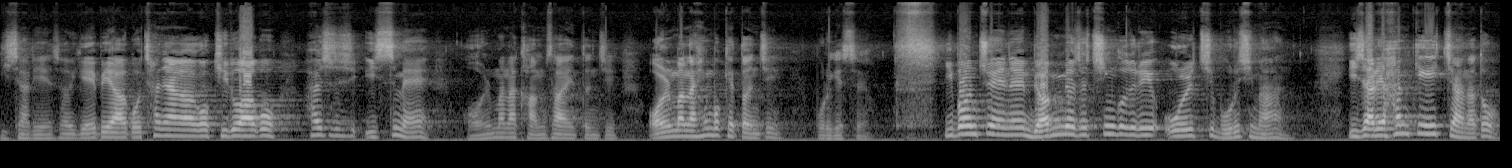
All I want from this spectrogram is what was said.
이 자리에서 예배하고 찬양하고 기도하고 할 수 있음에 얼마나 감사했던지 얼마나 행복했던지 모르겠어요. 이번 주에는 몇몇의 친구들이 올지 모르지만 이 자리에 함께 있지 않아도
